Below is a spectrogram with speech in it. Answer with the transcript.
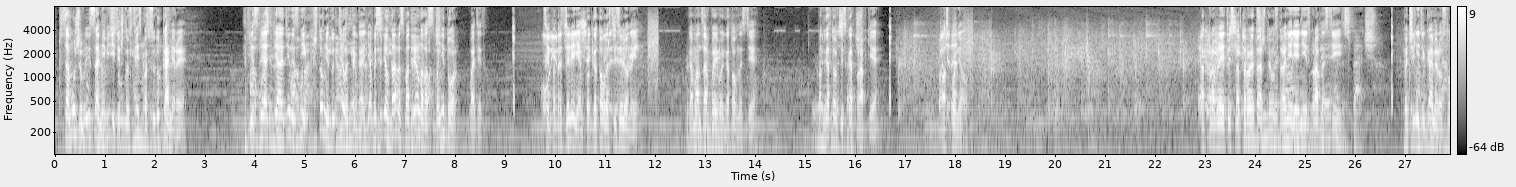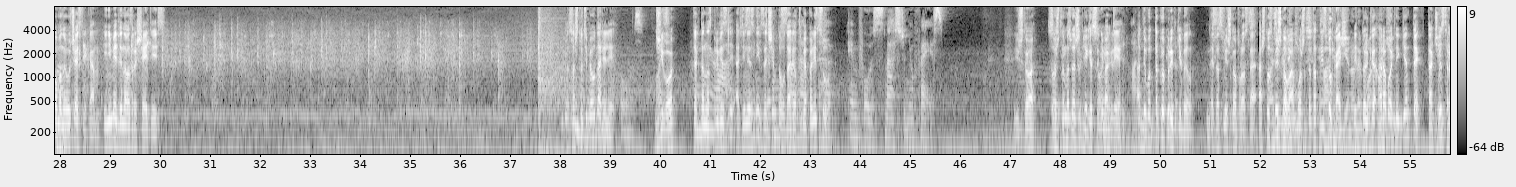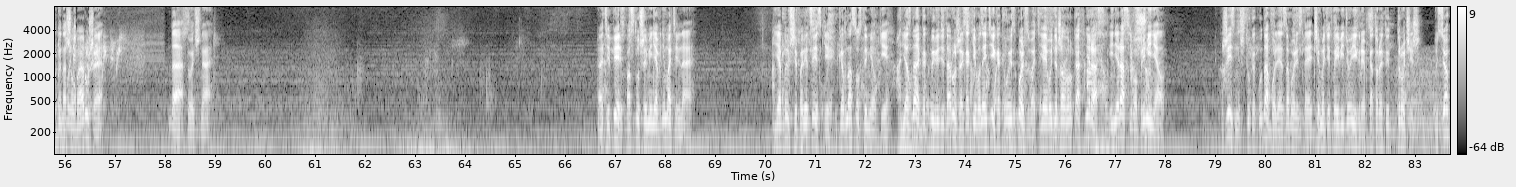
К тому же вы и сами видите, что здесь повсюду камеры. Если я один из них, что мне тут делать тогда? Я бы сидел там и смотрел на вас в монитор. Хватит. Всем подразделениям код готовности зеленый. Команда в боевой готовности. Подготовьтесь к отправке. Вас понял. Отправляйтесь на второй этаж для устранения неисправностей. Почините камеру, сломанную участником, и немедленно возвращайтесь. За что тебя ударили? Чего? Когда нас привезли, один из них зачем-то ударил тебя по лицу. И что? То, что мы даже двигаться не могли. А ты вот такой прыткий был. Это смешно просто. А что смешного? Может, это ты стукач? Ведь только работник Гентек так быстро бы нашел бы оружие. Да, точно. А теперь послушай меня внимательно. Я бывший полицейский, говносос ты мелкий. Я знаю, как выглядит оружие, как его найти, как его использовать. Я его держал в руках не раз, и не раз его применял. Жизнь штука куда более забористая, чем эти твои видеоигры, в которые ты дрочишь. Усек?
